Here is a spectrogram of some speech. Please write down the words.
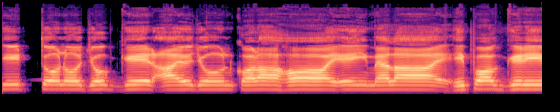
কীর্তন ও যজ্ঞের আয়োজন করা হয় এই মেলায়। দীপকগিরি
